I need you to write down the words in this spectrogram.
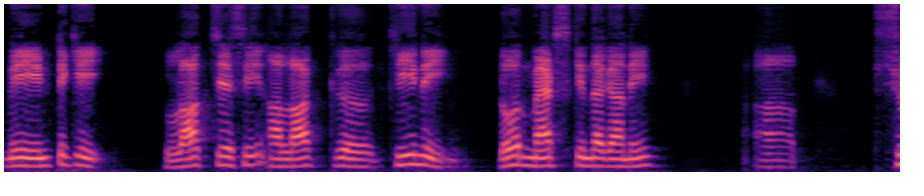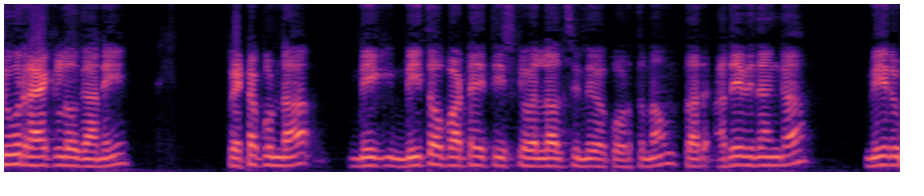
మీ ఇంటికి లాక్ చేసి ఆ లాక్ కీని డోర్ మ్యాట్స్ కింద కానీ షూ ర్యాక్లో కానీ పెట్టకుండా మీ మీతో పాటే తీసుకువెళ్ళాల్సిందిగా కోరుతున్నాం. అదేవిధంగా మీరు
